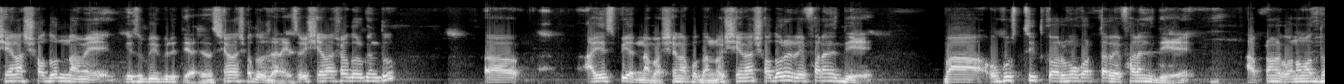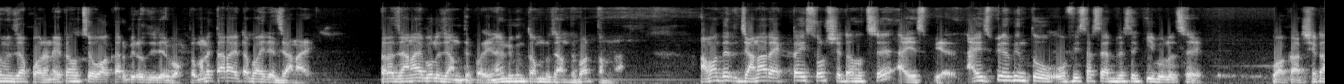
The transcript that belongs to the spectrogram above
সেনা সদর নামে কিছু বিবৃতি আসে সেনা সদর জানিয়েছে ওই সেনা সদর কিন্তু আইএসপি এর না বা সেনা প্রধান, ওই সেনা সদরের রেফারেন্স দিয়ে বা উপস্থিত কর্মকর্তার রেফারেন্স দিয়ে আপনারা গণমাধ্যমে যা পড়েন, এটা হচ্ছে ওয়াকার বিরোধীদের বক্তব্য। মানে তারা এটা বাইরে জানায়। তারা জানায় বলে জানতে পারি, নাহলে কিন্তু আমরা জানতে পারতাম না। আমাদের জানার একটাই সোর্স সেটা হচ্ছে আইএসপিআর আইএসপিআর কিন্তু অফিসার্স অ্যাড্রেসে কি বলেছে? ওয়াকার, সেটা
